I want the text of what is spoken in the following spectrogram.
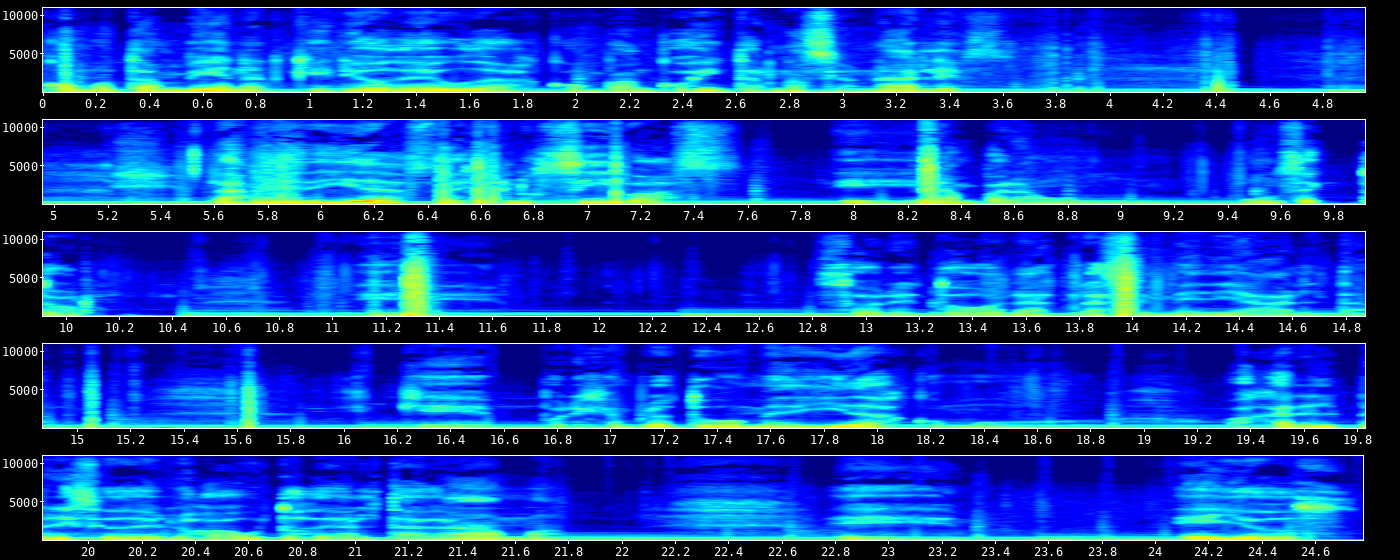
como también adquirió deudas con bancos internacionales. Las medidas exclusivas eh, eran para un, un sector sobre todo la clase media alta, por ejemplo tuvo medidas como bajar el precio de los autos de alta gama. Eh, ellos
